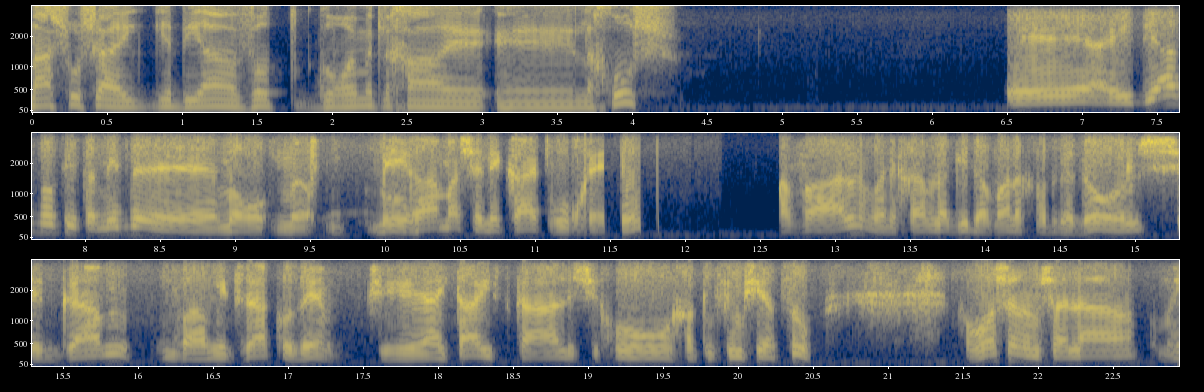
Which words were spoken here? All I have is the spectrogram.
משהו שהידיעה הזאת גורמת לך אה, אה, לחוש? אה, הידיעה הזאת היא תמיד אה, מאירה מה שנקרא את רוחנו, אבל, ואני חייב להגיד אבל אחד גדול, שגם במתווה הקודם, כשהייתה עסקה לשחרור חטופים שיצאו, ראש הממשלה אה,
